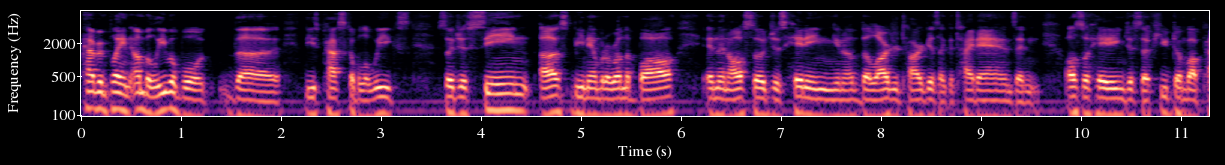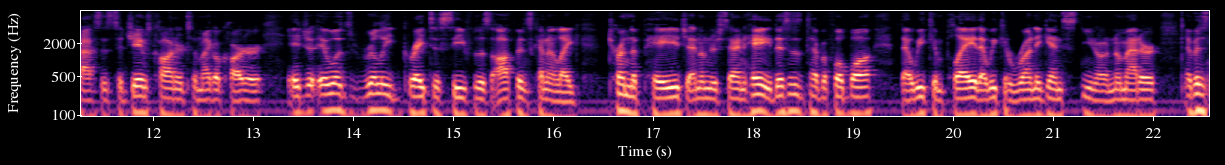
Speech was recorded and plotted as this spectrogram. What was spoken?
have been playing unbelievable the these past couple of weeks. So just seeing us being able to run the ball and then also just hitting, you know, the larger targets like the tight ends and also hitting just a few dumb ball passes to James Conner to Michael Carter. It it was really great to see for this offense kind of like turn the page and understand, hey, this is the type of football that we can play, that we can run against, you know, no matter if it's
